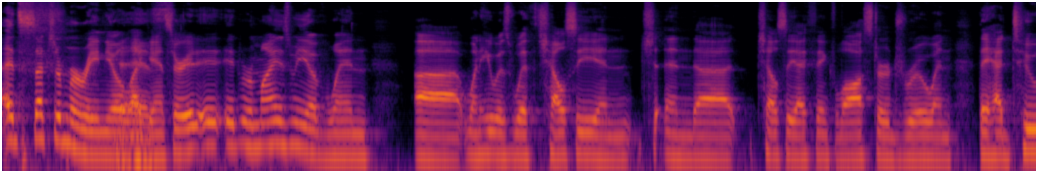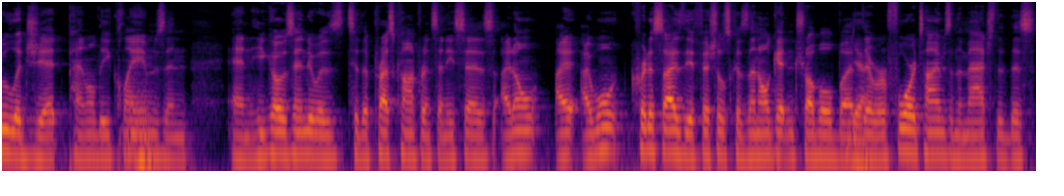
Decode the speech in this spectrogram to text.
It's such a Mourinho-like It answer. It, it it reminds me of when uh, when he was with Chelsea and and uh, Chelsea I think lost or drew and they had two legit penalty claims and and he goes into his to the press conference and he says I don't I, I won't criticize the officials because then I'll get in trouble but Yeah. there were four times in the match that this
